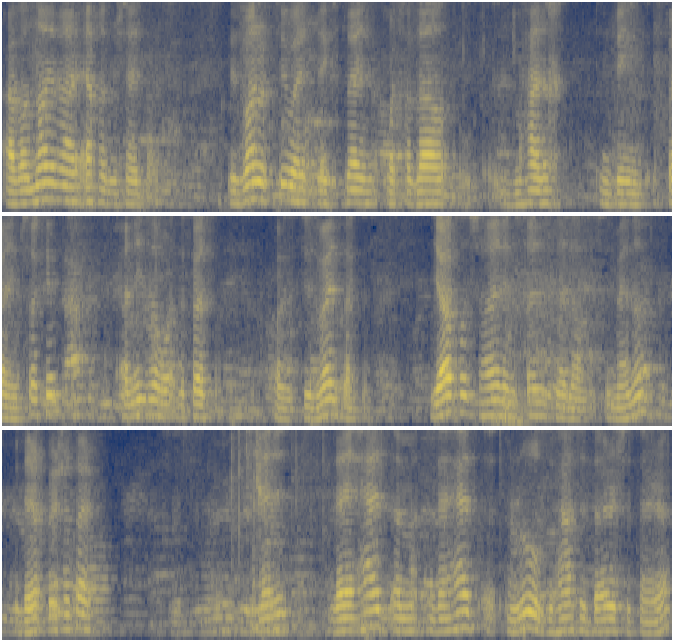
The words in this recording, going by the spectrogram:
There's one of two ways to explain what Chazal Mahalach in being explaining psukim, and these are what the first one of the two ways like this. That is, they had um, they had rules of how to derish the Torah,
